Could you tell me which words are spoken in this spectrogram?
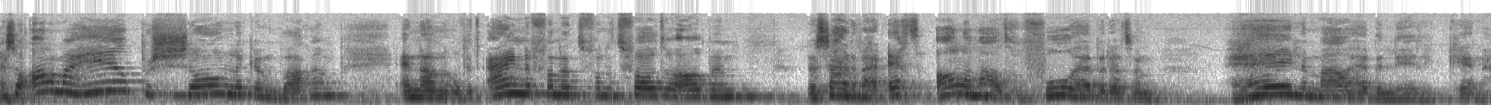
En zo allemaal heel persoonlijk en warm. En dan op het einde van het, van het fotoalbum... dan zouden wij echt allemaal het gevoel hebben dat we hem helemaal hebben leren kennen.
